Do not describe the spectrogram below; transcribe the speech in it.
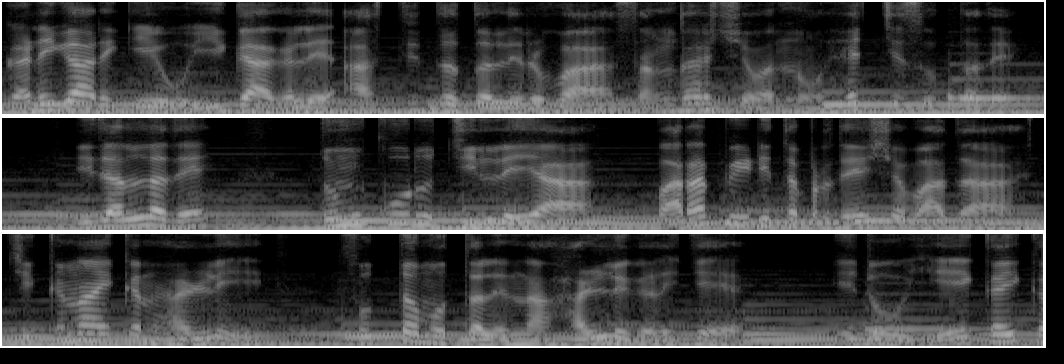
ಗಣಿಗಾರಿಕೆಯು ಈಗಾಗಲೇ ಅಸ್ತಿತ್ವದಲ್ಲಿರುವ ಸಂಘರ್ಷವನ್ನು ಹೆಚ್ಚಿಸುತ್ತದೆ. ಇದಲ್ಲದೆ, ತುಮಕೂರು ಜಿಲ್ಲೆಯ ಬರಪೀಡಿತ ಪ್ರದೇಶವಾದ ಚಿಕ್ಕನಾಯಕನಹಳ್ಳಿ ಸುತ್ತಮುತ್ತಲಿನ ಹಳ್ಳಿಗಳಿಗೆ ಇದು ಏಕೈಕ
